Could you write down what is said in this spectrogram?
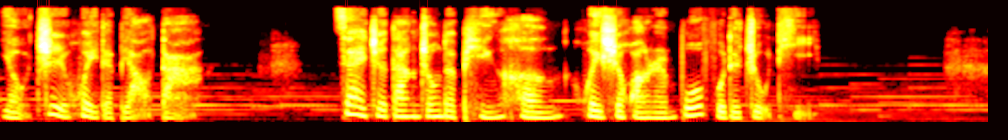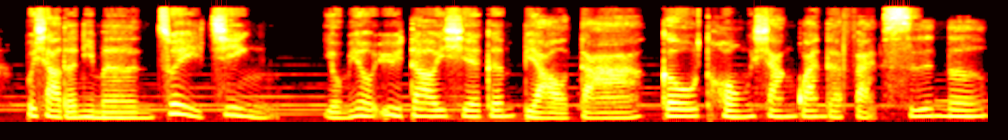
有智慧的表达，在这当中的平衡会是黄人波幅的主题。不晓得你们最近有没有遇到一些跟表达、沟通相关的反思呢？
